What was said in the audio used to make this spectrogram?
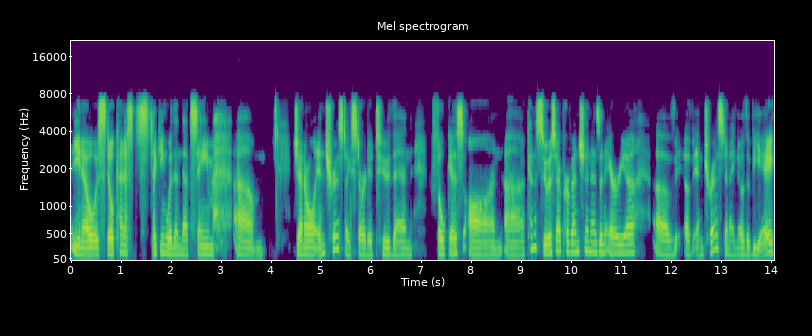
you know, still kind of sticking within that same um, general interest, I started to then focus on uh, kind of suicide prevention as an area of, of interest. And I know the VA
